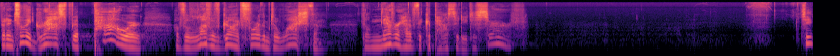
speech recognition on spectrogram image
but until they grasp the power of the love of God for them to wash them, they'll never have the capacity to serve. See,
